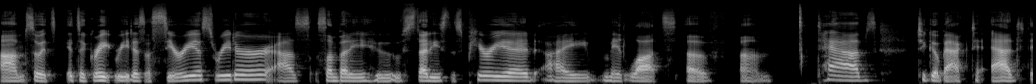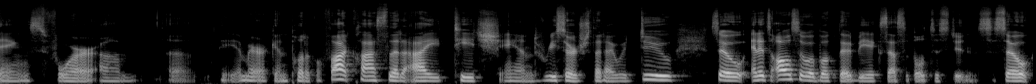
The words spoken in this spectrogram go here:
Um, so it's it's a great read as a serious reader, as somebody who studies this period. I made lots of um, tabs to go back to add things for um, uh, the American political thought class that I teach and research that I would do. So, and it's also a book that would be accessible to students. So,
